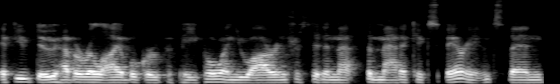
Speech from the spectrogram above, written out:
if you do have a reliable group of people and you are interested in that thematic experience, then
